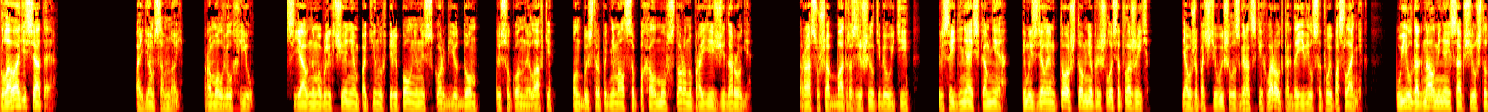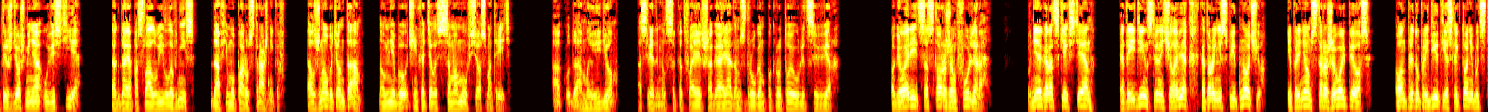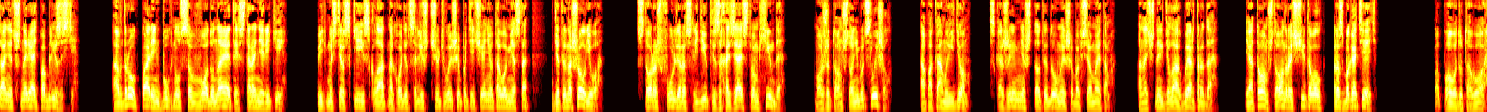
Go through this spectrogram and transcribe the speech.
Глава десятая. «Пойдем со мной», — промолвил Хью. С явным облегчением покинув переполненный скорбью дом при суконной лавке, он быстро поднимался по холму в сторону проезжей дороги. «Раз уж Аббат разрешил тебе уйти, присоединяйся ко мне, и мы сделаем то, что мне пришлось отложить. Я уже почти вышел из городских ворот, когда явился твой посланник. Уилл догнал меня и сообщил, что ты ждешь меня у Вестье. Тогда я послал Уилла вниз, дав ему пару стражников. Должно быть, он там, но мне бы очень хотелось самому все осмотреть. «А куда мы идем?» — осведомился Катфаэль, шагая рядом с другом по крутой улице вверх. «Поговорить со сторожем Фуллера. Вне городских стен это единственный человек, который не спит ночью, и при нем сторожевой пес. Он предупредит, если кто-нибудь станет шнырять поблизости. А вдруг парень бухнулся в воду на этой стороне реки? Ведь мастерские и склад находятся лишь чуть выше по течению того места, где ты нашел его. Сторож Фуллера следит и за хозяйством Хинде. Может, он что-нибудь слышал. А пока мы идем, скажи мне, что ты думаешь обо всем этом, о ночных делах Бертрада и о том, что он рассчитывал разбогатеть. По поводу того,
